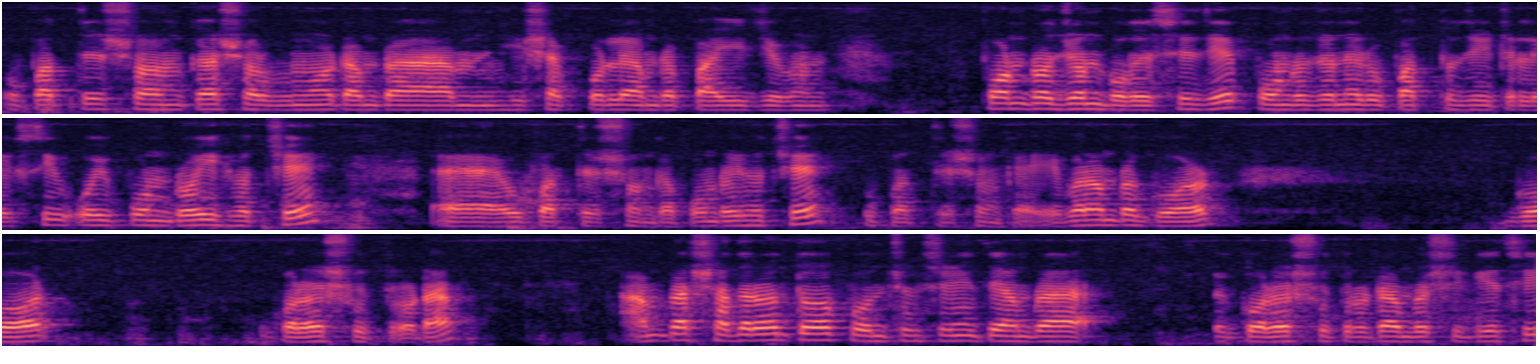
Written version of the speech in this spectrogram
উপাত্তের সংখ্যা সর্বমোট আমরা হিসাব করলে আমরা পাই যেমন পনেরো জন বলেছে যে, পনেরো জনের উপাত্ত যেটা লিখছি, ওই পনেরোই হচ্ছে উপাত্তের সংখ্যা। পনেরোই হচ্ছে উপাত্তের সংখ্যা। এবার আমরা গড় গড়, গড়ের সূত্রটা। আমরা সাধারণত পঞ্চম শ্রেণীতে আমরা গড়ের সূত্রটা আমরা শিখিয়েছি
